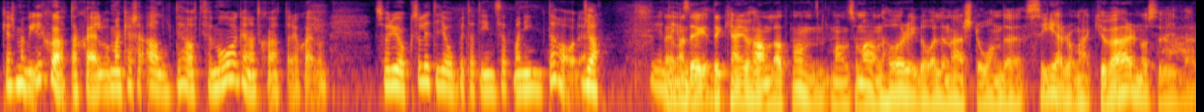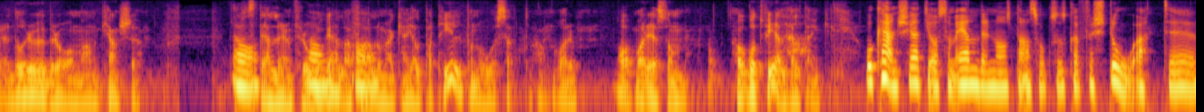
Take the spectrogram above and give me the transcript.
kanske man vill sköta själv och man kanske alltid har haft förmågan att sköta det själv. Så är det ju också lite jobbigt att inse att man inte har det. ja. Det, Nej, men det, det kan ju handla att man, man som anhörig då, eller närstående ser de här kuverten och så vidare. Då är det väl bra om man kanske ja. ställer en fråga Ja, i alla fall. ja. Om jag kan hjälpa till på något sätt. Va? Vad, det, ja, vad det är som har gått fel helt enkelt. Och kanske att jag som äldre någonstans också ska förstå att eh,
